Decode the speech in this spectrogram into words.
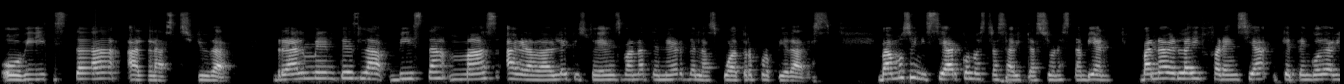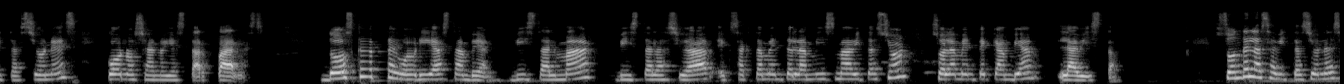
o vista a la ciudad. Realmente es la vista más agradable que ustedes van a tener de las cuatro propiedades. Vamos a iniciar con nuestras habitaciones también. Van a ver la diferencia que tengo de habitaciones con Océano y Star Palace. Dos categorías también, vista al mar, vista a la ciudad, exactamente la misma habitación, solamente cambian la vista. Son de las habitaciones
